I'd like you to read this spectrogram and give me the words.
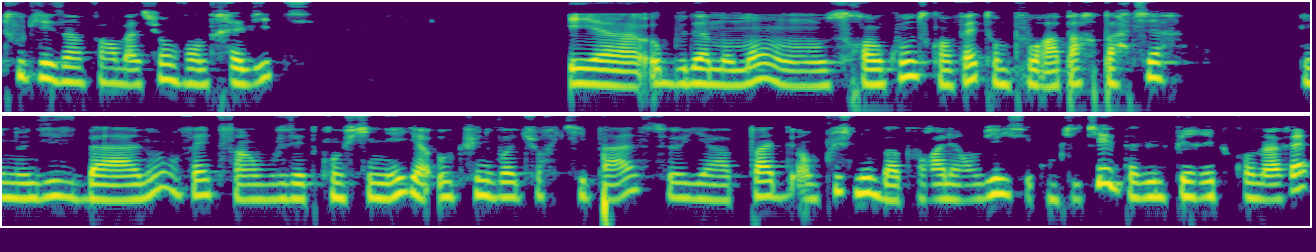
toutes les informations vont très vite et euh, au bout d'un moment on se rend compte qu'en fait on pourra pas repartir ils nous disent bah non en fait enfin vous êtes confinés il y a aucune voiture qui passe il y a pas en plus nous bah pour aller en ville c'est compliqué t'as vu le périple qu'on a fait?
